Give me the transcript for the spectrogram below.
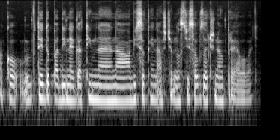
ako tie dopady negatívne na vysokej návštevnosti sa už začínajú prejavovať.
